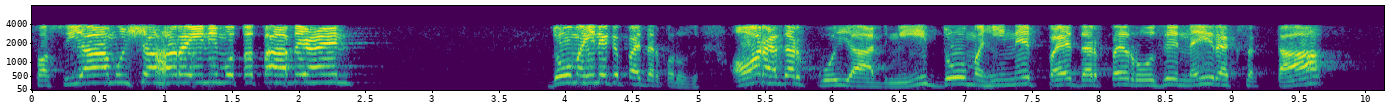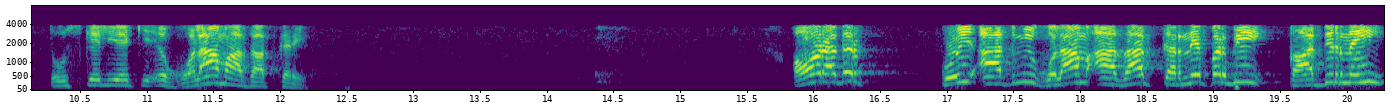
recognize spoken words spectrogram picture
فسیام شہرین متتابعین۔ دو مہینے کے پے در پر روزے۔ اور اگر کوئی آدمی دو مہینے پے در پہ روزے نہیں رکھ سکتا تو اس کے لیے کہ ایک غلام آزاد کرے۔ اور اگر کوئی آدمی غلام آزاد کرنے پر بھی قادر نہیں،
